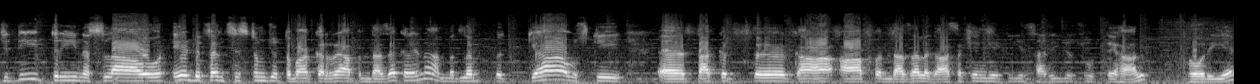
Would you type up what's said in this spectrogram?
جدید ترین اسلحہ اور ایئر ڈیفنس سسٹم جو تباہ کر رہا ہے، آپ اندازہ کریں نا مطلب کیا اس کی طاقت کا آپ اندازہ لگا سکیں گے کہ یہ ساری جو صورتحال ہو رہی ہے؟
